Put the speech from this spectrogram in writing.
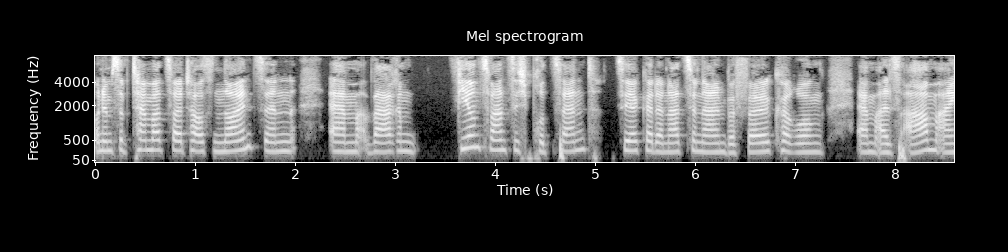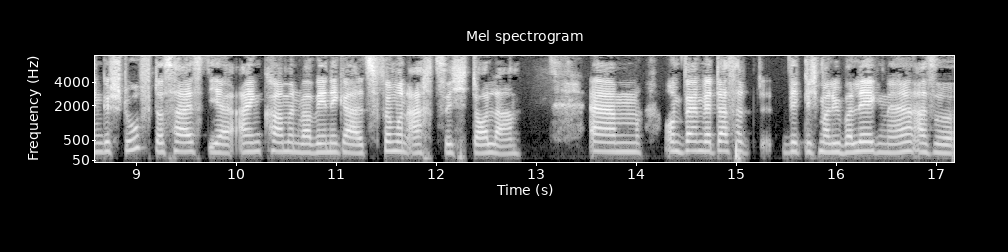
Und im September 2019 ähm, waren 24 Prozent circa der nationalen Bevölkerung ähm, als arm eingestuft. Das heißt, ihr Einkommen war weniger als 85 Dollar. Ähm, und wenn wir das halt wirklich mal überlegen, ne, also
